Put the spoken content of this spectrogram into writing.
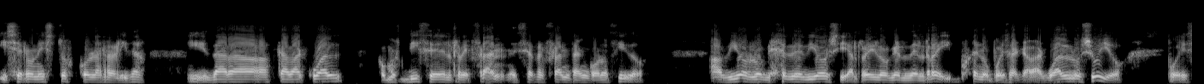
y ser honestos con la realidad y dar a cada cual, como dice el refrán, ese refrán tan conocido, a Dios lo que es de Dios y al rey lo que es del rey. Bueno, pues a cada cual lo suyo, pues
